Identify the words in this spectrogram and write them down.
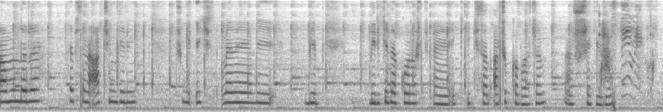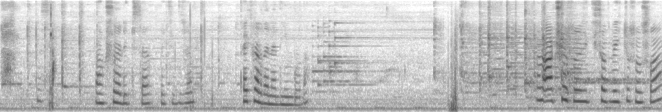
Ben bunları hepsini açayım geleyim. Çünkü beni bir, bir, bir iki dakika uğraş, e, iki, iki saat açıp kapatacağım. Yani şu şekilde. Bak şöyle 2 saat bekleteceğim. Tekrar denediğim burada. Hani açıyorsunuz 2 saat bekliyorsunuz falan.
